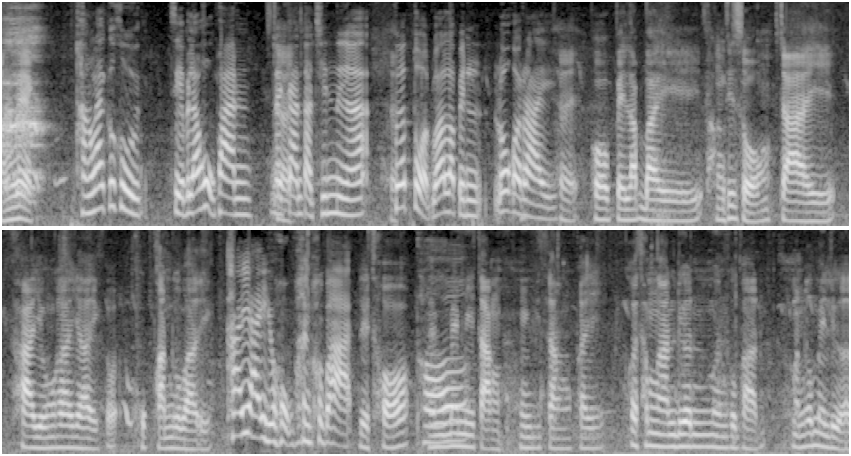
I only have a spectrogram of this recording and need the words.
ครั้งแรก ครั้งแรกก็คือเสียไปแล้วหกพันในการตัดชิ้นเนื้อ เพื่อตรวจว่าเราเป็นโรคอะไร ใช่ พอไปรับใบครั้งที่สองจ่ายค่ายงค่ายาอีกก็6,000กว่าบาทอีก ค่ายาอีกหกพันกว่าบาทเลยท้อท้อ ไม่ไม่มีตังค์ไม่มีตังค์ไป ก็ทำงานเดือนหมื่นกว่าบาท มันก็ไม่เหลือ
